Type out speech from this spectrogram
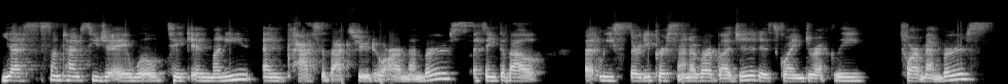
Yes, sometimes CJA will take in money and pass it back through to our members. I think about at least 30% of our budget is going directly to our members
